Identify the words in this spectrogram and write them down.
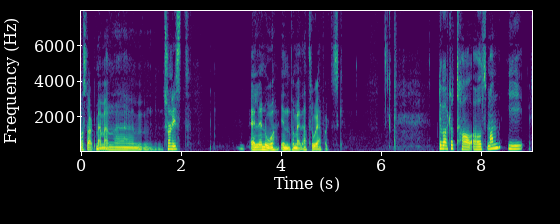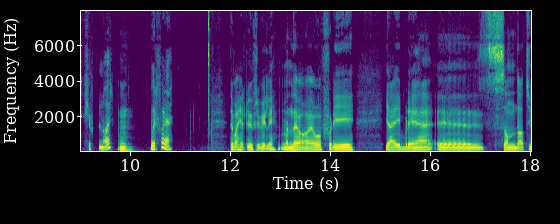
å starte med, men eh, journalist. Eller noe innenfor media, tror jeg faktisk. Du var totalavholdsmann i 14 år. Mm. Hvorfor det? Det var helt ufrivillig, men det var jo fordi jeg ble eh, som da ca.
